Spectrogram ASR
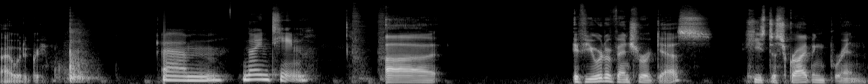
I would agree. Um, 19. Uh, if you were to venture a guess, he's describing Bryn.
